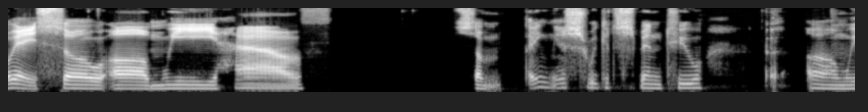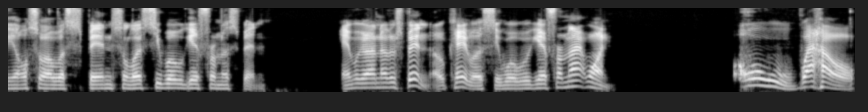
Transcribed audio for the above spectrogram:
Okay, so um, we have some things we could spin too. Um, we also have a spin, so let's see what we get from the spin. And we got another spin. Okay, let's see what we get from that one. Oh, wow.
